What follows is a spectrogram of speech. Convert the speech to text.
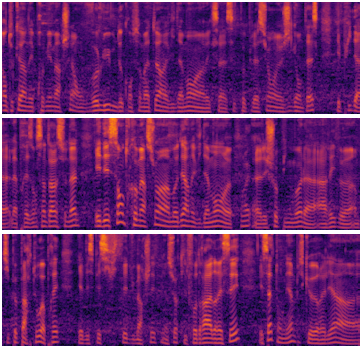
En tout cas, un des premiers marchés en volume de consommateurs, évidemment, avec cette population gigantesque, et puis la, présence internationale et des centres commerciaux à moderne, évidemment. Euh, euh, les shopping malls arrivent un petit peu partout. Après, il y a des spécificités du marché, bien sûr, qu'il faudra adresser. Et ça tombe bien, puisque Aurélia, euh,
